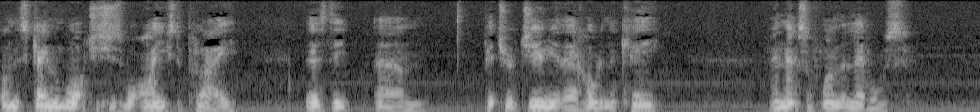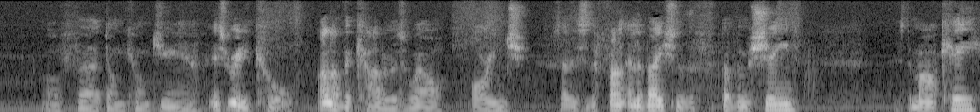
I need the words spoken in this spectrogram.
on this Game & Watch, which is what I used to play, there's the um, picture of Junior there holding the key and that's off one of the levels of uh, Donkey Kong Jr. It's really cool. I love the colour as well, orange. So this is the front elevation of the, of the machine. There's the marquee.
